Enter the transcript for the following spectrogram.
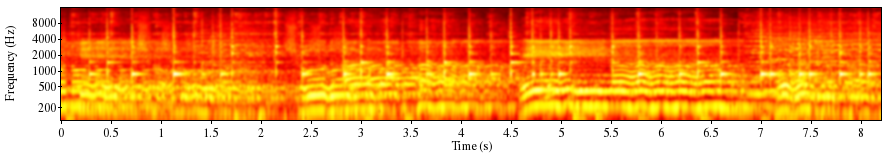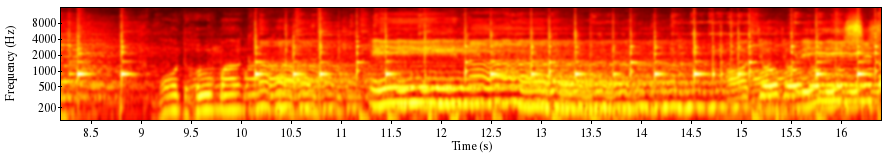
কৃষ্ণ কেশব এই নাম মধু মাখা এই নাম। কৃষ্ণ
